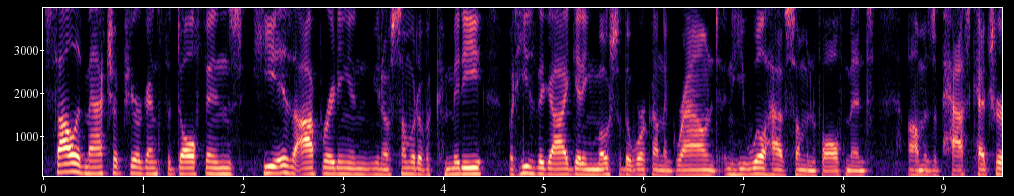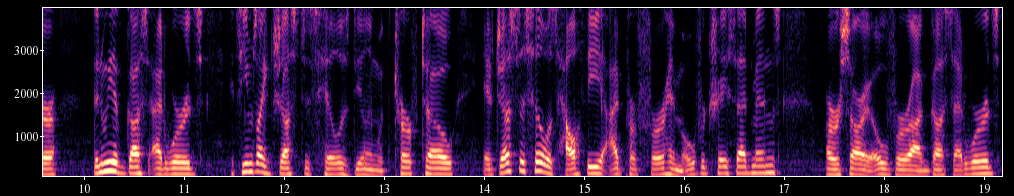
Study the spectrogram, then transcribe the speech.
solid matchup here against the Dolphins. He is operating in, you know, somewhat of a committee, but he's the guy getting most of the work on the ground, and he will have some involvement um, as a pass catcher. Then we have Gus Edwards. It seems like Justice Hill is dealing with turf toe. If Justice Hill was healthy, I'd prefer him over Chase Edmonds, or sorry, over uh, Gus Edwards.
